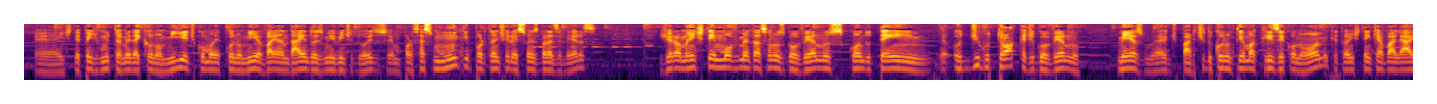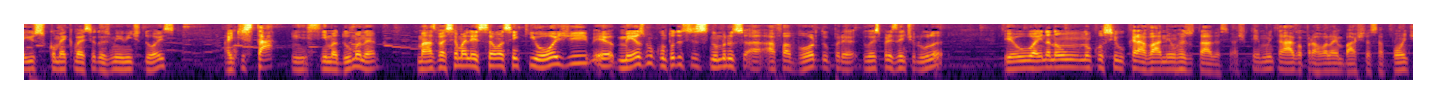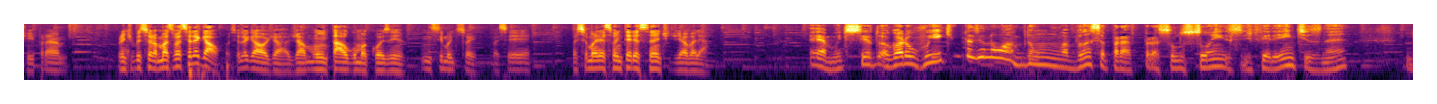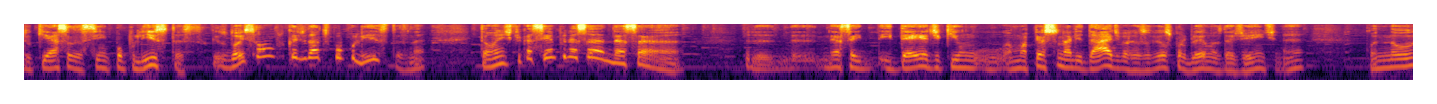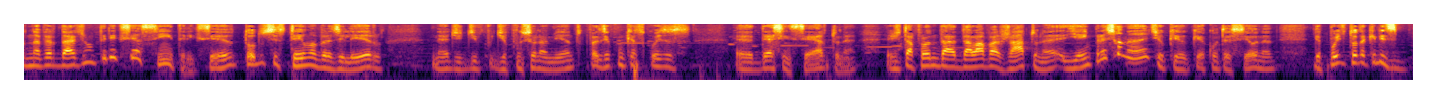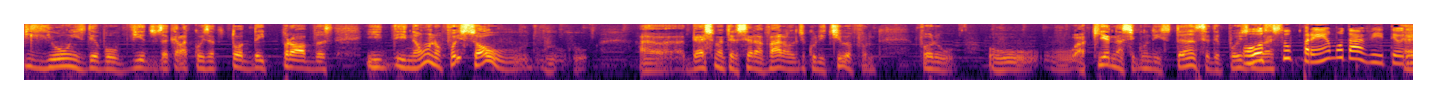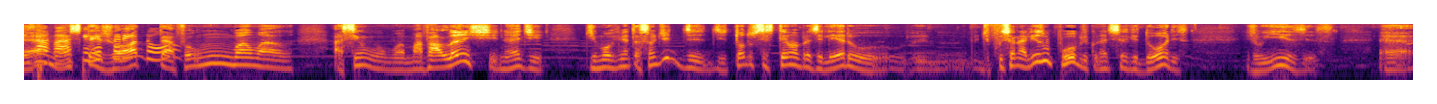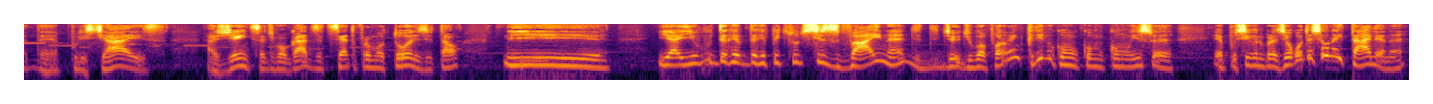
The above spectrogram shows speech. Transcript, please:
É, a gente depende muito também da economia, de como a economia vai andar em 2022. Isso é um processo muito importante de eleições brasileiras. Geralmente tem movimentação nos governos quando tem, eu digo troca de governo mesmo, né, de partido quando tem uma crise econômica. Então a gente tem que avaliar isso como é que vai ser 2022. A gente está em cima de uma, né? Mas vai ser uma eleição assim que hoje, eu- mesmo com todos esses números a, a favor do, do ex-presidente Lula, eu ainda não, não consigo cravar nenhum resultado. Assim. Acho que tem muita água para rolar embaixo dessa ponte aí pra, pra gente ver se Mas vai ser legal, vai ser legal já, já montar alguma coisa em, em cima disso aí. Vai ser, vai ser uma eleição interessante de avaliar. É, muito cedo. Agora, o ruim é que o Brasil não, não avança para soluções diferentes, né? Do que essas, assim, populistas. Os dois são candidatos populistas, né? Então a gente fica sempre nessa, nessa, nessa ideia de que um- uma personalidade vai resolver os problemas da gente, né? Quando, na verdade, não teria que ser assim. Teria que ser todo o sistema brasileiro né, de, de, de funcionamento fazer com que as coisas eh, dessem certo, né? A gente está falando da, da Lava Jato, né? E é impressionante o que, o que aconteceu, né? Depois de todos aqueles bilhões devolvidos, aquela coisa toda e provas e, e não não foi só o, o- a 13 terceira vara de Curitiba foram, foram o, o- aqui na segunda instância depois O no Supremo, Davi, Teorias é, é, no que referendou. STJ foi uma, uma- assim uma, uma avalanche né, de, de movimentação de, de, de todo o sistema brasileiro de funcionalismo público, né, de servidores, juízes, é, de- policiais, agentes, advogados, etc., promotores e tal. E, e aí, de, de repente, tudo se esvai, né? De, de, de uma forma é incrível como, como, como isso é, é possível no Brasil. Aconteceu na Itália, né?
